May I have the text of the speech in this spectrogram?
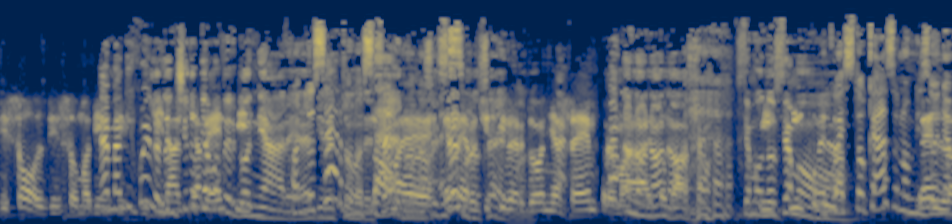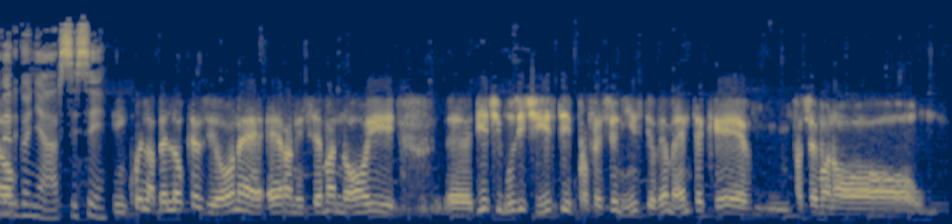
di soldi, insomma, di Eh, ma di quello non ci dobbiamo vergognare, Quando eh, servono, direttore. servono. No, Servono, eh, se è servono, ci si servono. vergogna sempre, Eh, ma no, no, no, insomma, no, stiamo- in- non stiamo- in In quella- questo caso non bisogna Bello. vergognarsi, sì. in quella bella occasione erano insieme a noi eh, dieci musicisti professionisti ovviamente che mh, facevano un-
